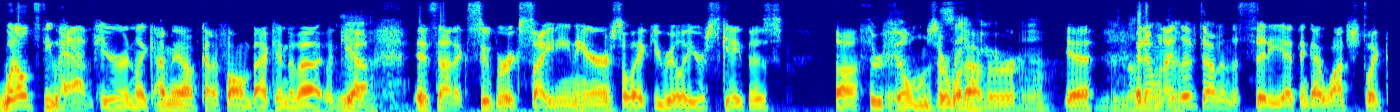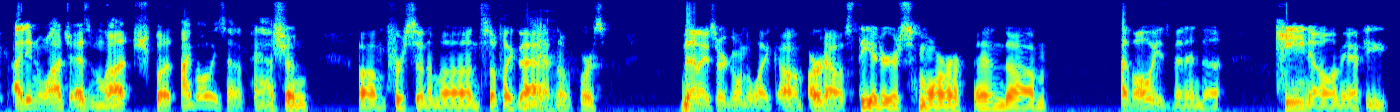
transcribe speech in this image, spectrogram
what else do you have here? And like, I mean, I've kind of fallen back into that. Like, yeah, it's not like, super exciting here. So like, you really your escape is uh through Yeah. films or Same whatever. here, Yeah. Yeah. And then when I lived down in the city, I think I watched like I didn't watch as much, but I've always had a passion um, for cinema and stuff like that. Yeah. And of course, then I started going to like um, art house theaters more, and um, I've always been into Kino. I mean, if you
